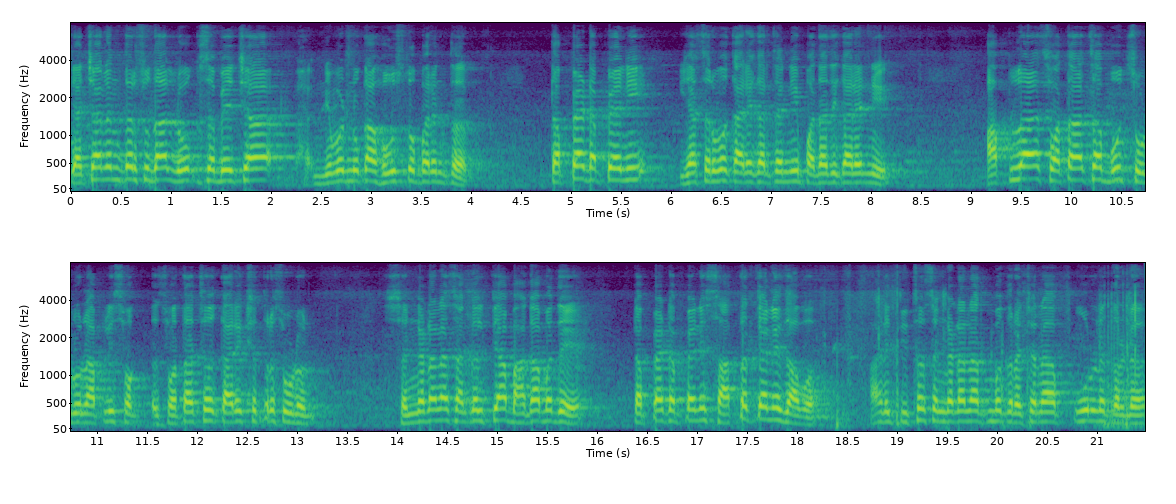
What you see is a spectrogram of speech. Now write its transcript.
त्याच्यानंतर सुद्धा लोकसभेच्या निवडणुका होऊस तोपर्यंत टप्प्याटप्प्याने या सर्व कार्यकर्त्यांनी पदाधिकाऱ्यांनी आपला स्वतःचा बूथ सोडून आपली स्व स्वतःचं कार्यक्षेत्र सोडून संघटना सांगेल त्या भागामध्ये टप्प्याटप्प्याने सातत्याने जावं आणि तिथं संघटनात्मक रचना पूर्ण करणं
